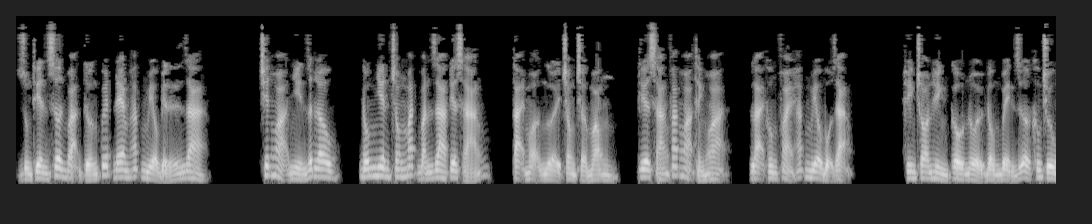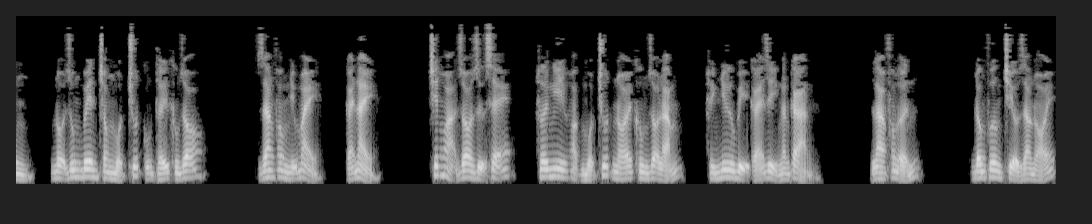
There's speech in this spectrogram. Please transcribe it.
dùng thiên sơn vạn tướng quyết đem hắc miêu biển đến ra. Chiết họa nhìn rất lâu đông nhiên trong mắt bắn ra tia sáng tại mọi người trong chờ mong tia sáng phát họa thành họa lại không phải hắc miêu bộ dạng. Hình tròn hình cầu nổi đồng bền giữa không trung nội dung bên trong một chút cũng thấy không rõ. Giang phong nhíu mày cái này chiết họa do dự sẽ hơi nghi hoặc một chút nói không rõ lắm hình như bị cái gì ngăn cản. Là phong ấn. Đông phương triều giao nói.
